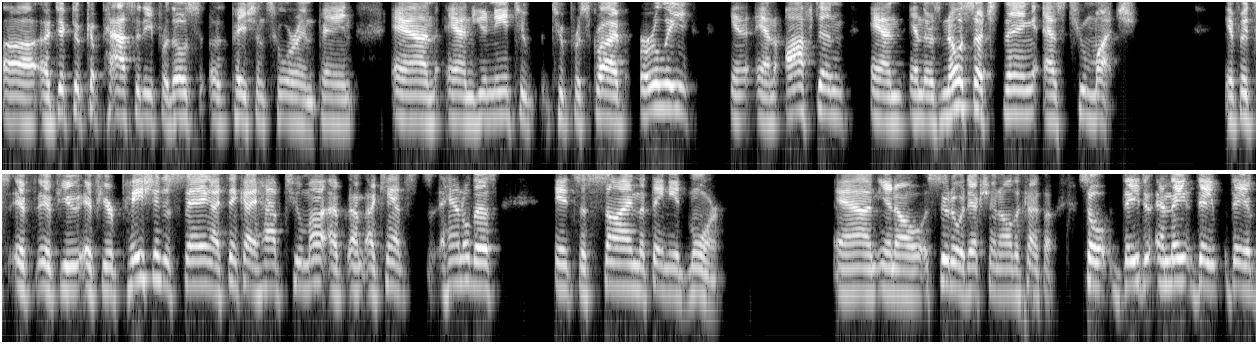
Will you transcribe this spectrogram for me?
uh, addictive capacity for those uh, patients who are in pain, and and you need to to prescribe early and, and often, and and there's no such thing as too much. If it's if if you if your patient is saying, "I think I have too much, I, I can't handle this," it's a sign that they need more and you know pseudo addiction all the kind of stuff. So they do and they they they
